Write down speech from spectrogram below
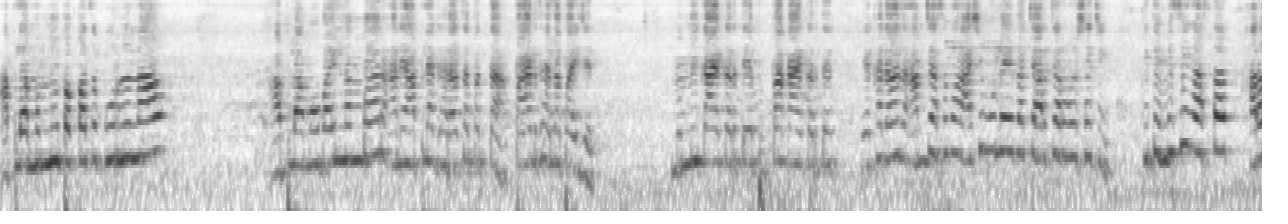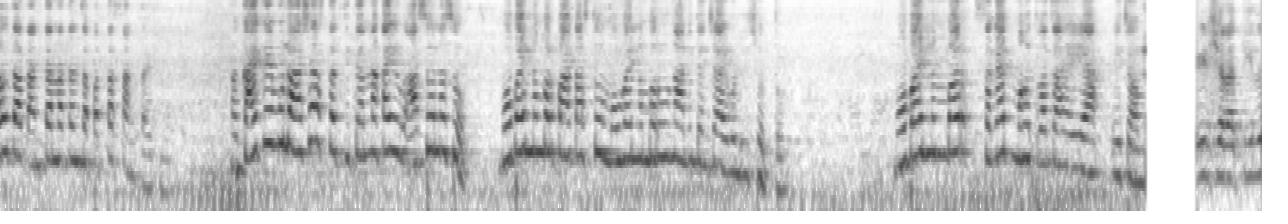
आपल्या मम्मी पप्पाचं पूर्ण नाव आपला मोबाईल नंबर आणि आपल्या घराचा पत्ता पाठ झाला पाहिजेत. मम्मी काय करते पप्पा काय करतात एखाद्या वेळेस आमच्यासमोर अशी मुलं येतात चार चार वर्षाची की ते मिसिंग असतात हरवतात आणि त्यांना त्यांचा पत्ताच सांगता येत नाही. काही काही मुलं अशी असतात की त्यांना काही असो नसो मोबाईल नंबर पाहत असतो मोबाईल नंबरवरून आम्ही त्यांच्या आईवडील शोधतो. मोबाईल नंबर सगळ्यात महत्त्वाचा आहे या याच्यावर. बीड शहरातील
